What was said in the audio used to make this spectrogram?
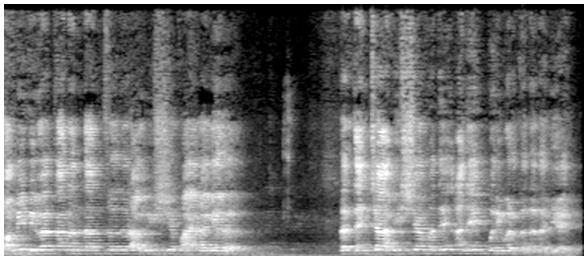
स्वामी विवेकानंदांचं जर आयुष्य पाहायला गेलं तर त्यांच्या आयुष्यामध्ये अनेक परिवर्तनं झाली आहेत.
